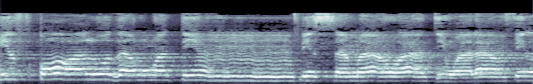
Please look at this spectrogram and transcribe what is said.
مثقال ذرة في السماوات ولا في الأرض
